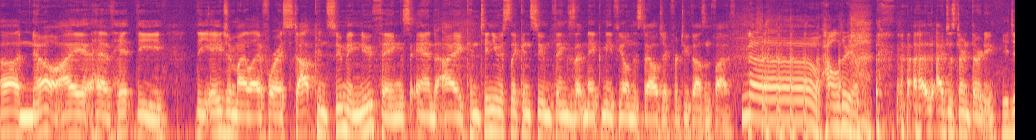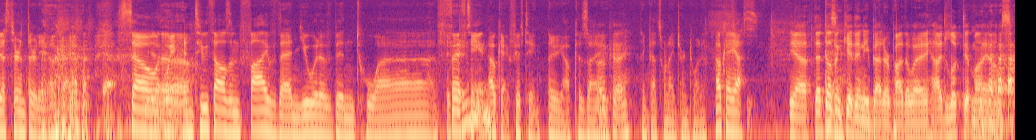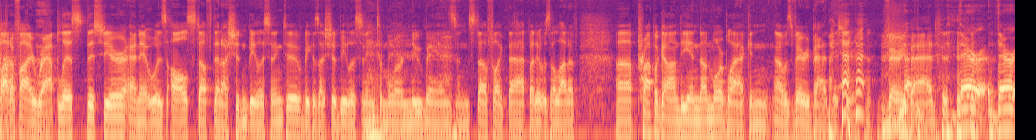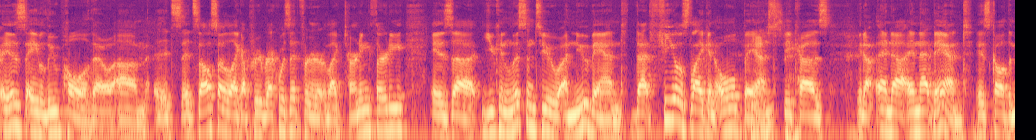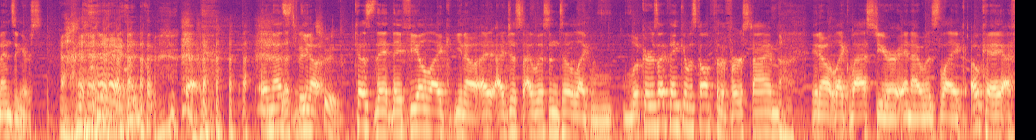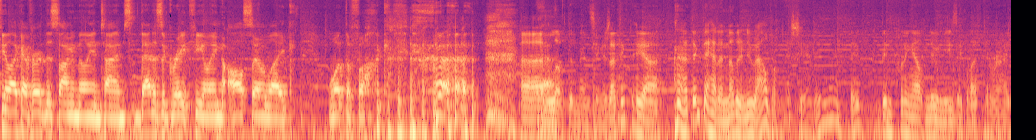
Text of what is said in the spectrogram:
Uh, no, I have hit the the age in my life where I stop consuming new things and I continuously consume things that make me feel nostalgic for 2005. No. How old are you? I, I just turned 30. You just turned 30. Okay. So, Yeah. wait, in 2005, then you would have been tw- 15? 15. Okay, 15. There you go. Because I Okay. think that's when I turned 20. Okay, yes. Yeah, that doesn't get any better, by the way. I looked at my um, Spotify rap list this year, and it was all stuff that I shouldn't be listening to because I should be listening to more new bands and stuff like that. But it was a lot of uh, Propagandhi and None More Black, and I was very bad this year. very No. bad. there there is a loophole though. Um, it's it's also like a prerequisite for like turning 30 is uh, you can listen to a new band that feels like an old band Yes. because you know and uh, and that band is called the Menzingers. Yeah. And that's, That's very you know true. because they, they feel like you know I, I just I listened to like Lookers I think it was called for the first time you know like last year and I was like okay I feel like I've heard this song a million times that is a great feeling also like what the fuck Uh, I love the Menzingers. I think they, uh, I think they had another new album this year, didn't they? They've been putting out new music left and right.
